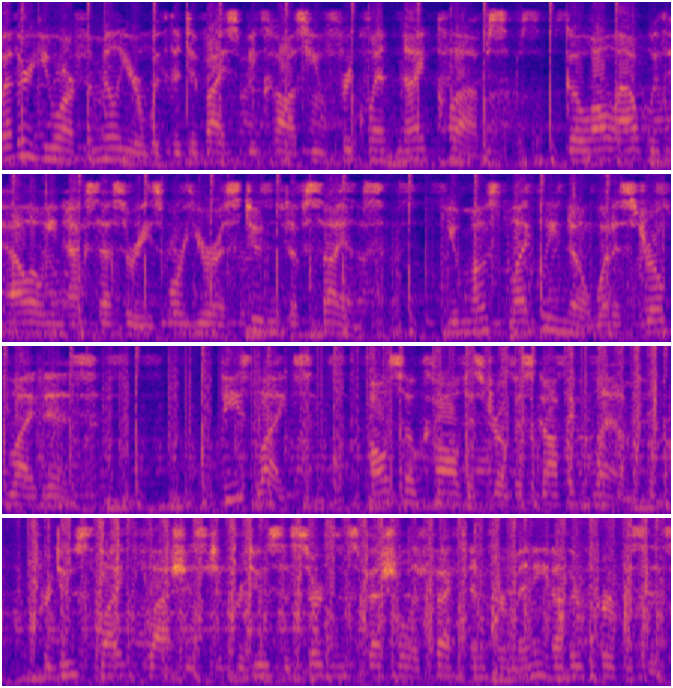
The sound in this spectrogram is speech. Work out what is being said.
Whether you are familiar with the device because you frequent nightclubs, go all out with Halloween accessories or you're a student of science, you most likely know what a strobe light is. These lights, also called a stroboscopic lamp, produce light flashes to produce a certain special effect and for many other purposes.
